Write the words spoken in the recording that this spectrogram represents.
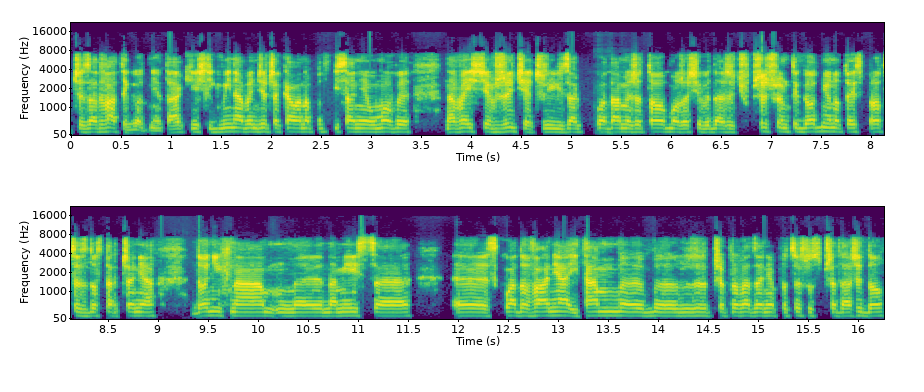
czy za dwa tygodnie, tak? Jeśli gmina będzie czekała na podpisanie umowy na wejście w życie, czyli za zakładamy, że to może się wydarzyć w przyszłym tygodniu, no to jest proces dostarczenia do nich na, na miejsce e, składowania i tam e, przeprowadzenia procesu sprzedaży do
